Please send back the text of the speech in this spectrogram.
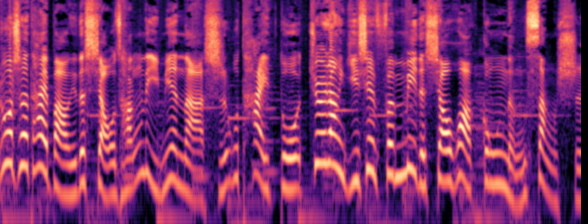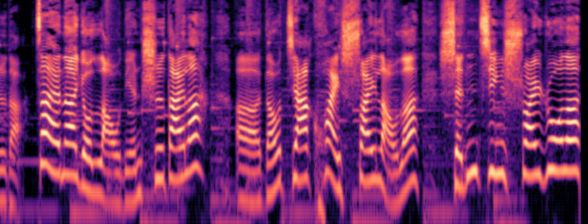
如果吃的太饱，你的小肠里面呢食物太多，就会让胰腺分泌的消化功能丧失的。再来呢，有老年痴呆了，呃，然后加快衰老了，神经衰弱了，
